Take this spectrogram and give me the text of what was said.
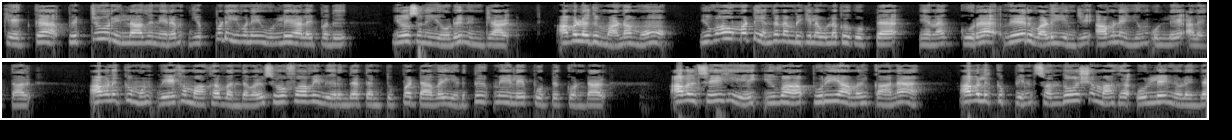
கேட்க பெற்றோர் இல்லாத நேரம் எப்படி இவனை உள்ளே அழைப்பது? யோசனையோடு நின்றாள். அவளது மனமோ? யுவாவை மட்டும் எந்த நம்பிக்கையில உள்ளக்க கூப்பிட்ட என கூற வேறு வழியின்றி அவனையும் உள்ளே அழைத்தாள். அவனுக்கு முன் வேகமாக வந்தவள் சோஃபாவில் இருந்த தன் துப்பட்டாவை எடுத்து மேலே போட்டுக்கொண்டாள் அவள் செய்கையை யுவா புரியாமல் காண அவளுக்கு பின் சந்தோஷமாக உள்ளே நுழைந்த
